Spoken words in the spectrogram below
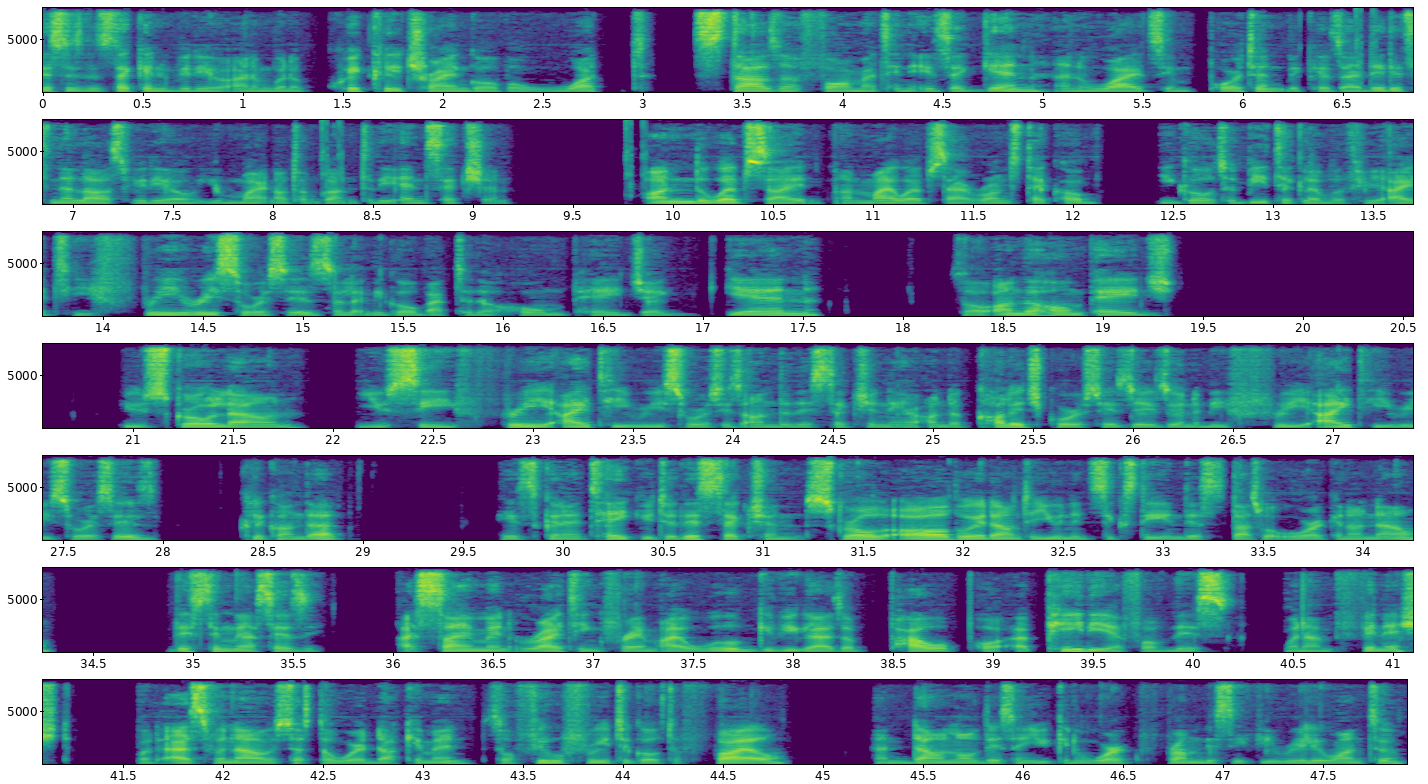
This is the second video and I'm going to quickly try and go over what styles and formatting is again and why it's important because I did it in the last video. You might not have gotten to the end section. On the website, on my website, Ron's Tech Hub, you go to BTEC Level 3 IT free resources. So let me go back to the home page again. So on the home page, you scroll down, you see free IT resources under this section here. Under college courses, there's going to be free IT resources. Click on that it's going to take you to this section. Scroll all the way down to Unit 16. This That's what we're working on now. This thing that says assignment writing frame, I will give you guys a PowerPoint, a PDF of this when I'm finished. But as for now, it's just a Word document. So feel free to go to File and download this and you can work from this if you really want to.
